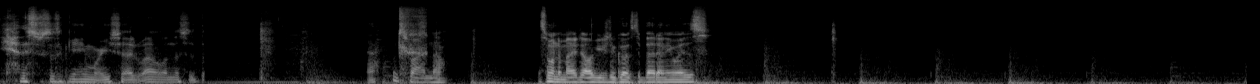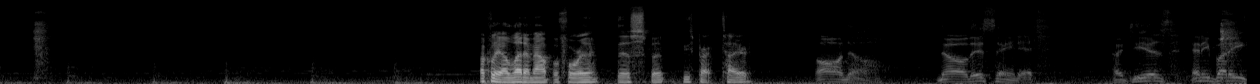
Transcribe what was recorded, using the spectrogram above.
Yeah, this was the game where you said, "Well, when this is." The... yeah, it's fine though. One of my dog usually goes to bed anyways. Luckily, I let him out before this, but he's probably tired. Oh no. No, this ain't it. Ideas? Anybody?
